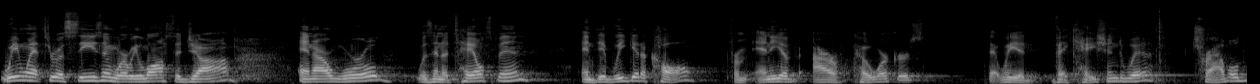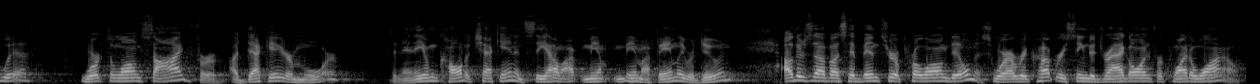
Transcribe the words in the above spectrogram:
We went through a season where we lost a job and our world was in a tailspin. And did we get a call from any of our coworkers that we had vacationed with, traveled with, worked alongside for a decade or more? Did any of them call to check in and see how I, me, me and my family were doing? Others of us have been through a prolonged illness where our recovery seemed to drag on for quite a while.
